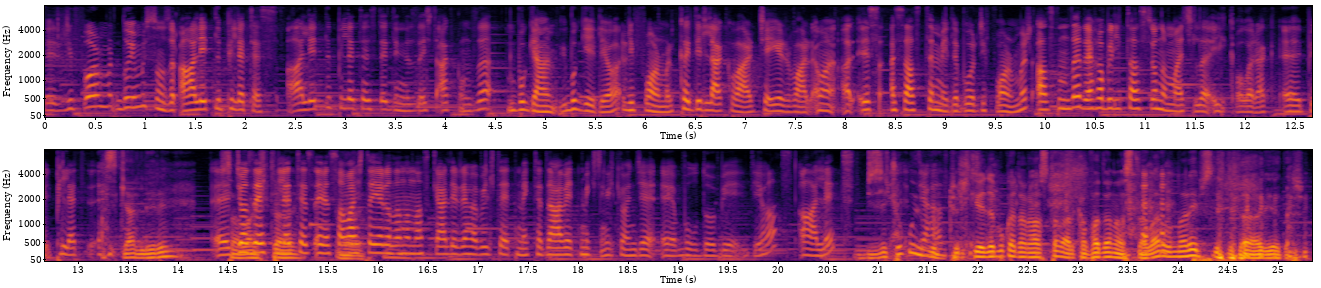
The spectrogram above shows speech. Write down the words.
E, Reformer duymuşsunuzdur aletli pilates. Aletli pilates dediğinizde işte aklınıza bu gel bu geliyor. Reformer, Cadillac var, Chair var ama es- esas temeli bu reformer. Aslında rehabilitasyon amaçlı ilk olarak e, pi- pilates Askerlerin e, Joseph Pilates evet savaşta Evet. yaralanan askerleri rehabilite etmek, tedavi etmek için ilk önce e, bulduğu bir cihaz, alet. bize çok Yani uygun. cihaz. Türkiye'de bu kadar hasta var, kafadan hasta var. Onlar hepsini tedavi eder.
